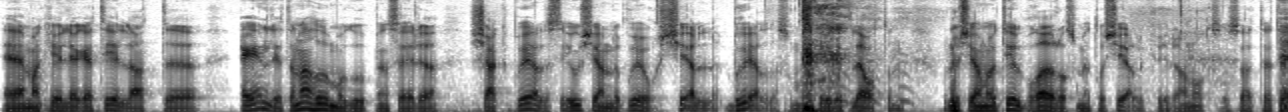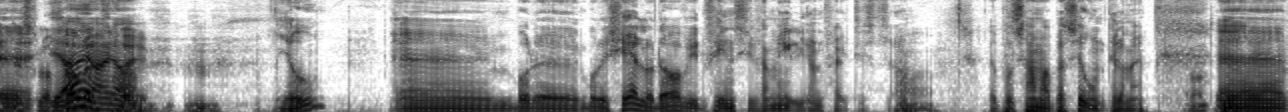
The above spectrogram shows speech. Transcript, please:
Eh, man kan ju lägga till att eh, enligt den här humorgruppen så är det Chuck Brells okände bror Kjell Brell som har skrivit låten. Och du känner ju till bröder som heter Kjell, Kryddan också. Så att jag tänkte jag skulle ja, ja, ja. för dig. Mm. Jo, eh, både, både Kjell och David finns i familjen faktiskt. Ja. På samma person till och med. Eh,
